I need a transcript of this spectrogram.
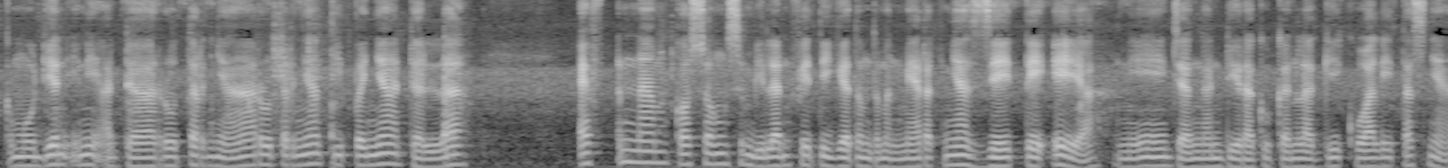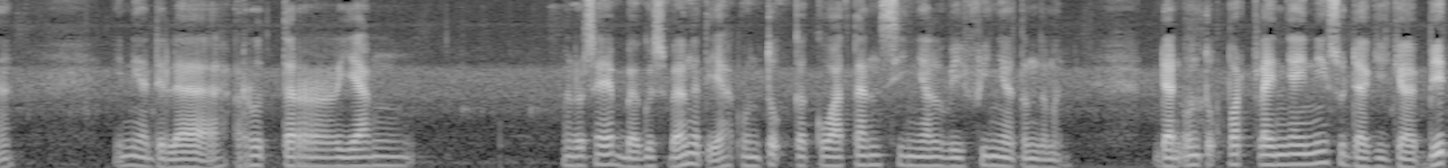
Kemudian ini ada routernya. Routernya tipenya adalah F609V3 teman-teman. Mereknya ZTE ya. Ini jangan diragukan lagi kualitasnya. Ini adalah router yang menurut saya bagus banget ya untuk kekuatan sinyal wifi nya teman-teman. Dan untuk port lainnya ini sudah gigabit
